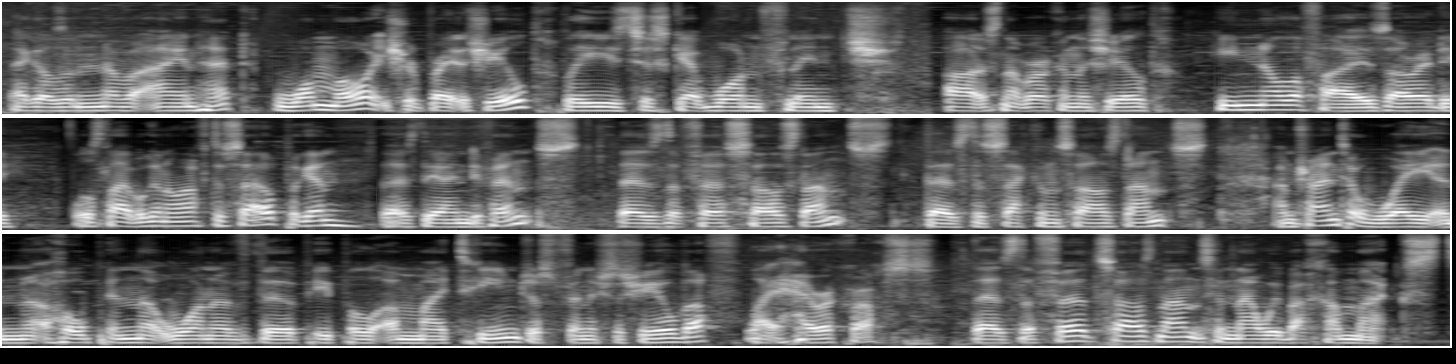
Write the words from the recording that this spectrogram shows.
There goes another iron head. One more, it should break the shield. Please just get one flinch. Oh, it's not broken the shield. He nullifies already. Looks like we're going to have to set up again. There's the iron defense. There's the first Swords Dance. There's the second Swords Dance. I'm trying to wait and hoping that one of the people on my team just finish the shield off, like Heracross. There's the third Swords Dance, and now we're back on max.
